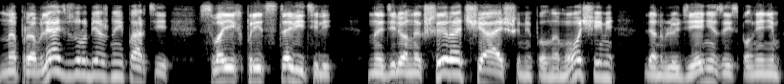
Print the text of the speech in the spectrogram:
направлять в зарубежные партии своих представителей, наделенных широчайшими полномочиями для наблюдения за исполнением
